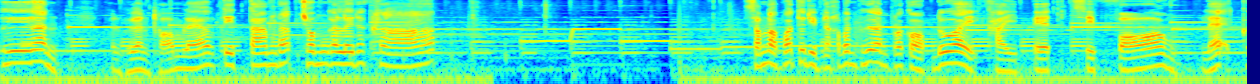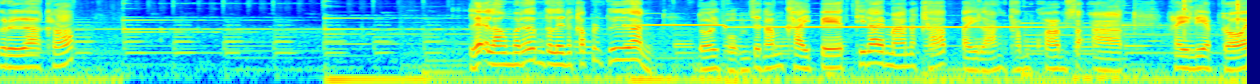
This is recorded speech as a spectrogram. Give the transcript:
เพื่อนๆเพื่อนๆพร้อมแล้วติดตามรับชมกันเลยนะครับสำหรับวัตถุดิบนะครับเพื่อนๆประกอบด้วยไข่เป็ด 10 ฟอง และเกลือครับ และเรามาเริ่มกันเลยนะครับเพื่อนๆ โดยผมจะนำไข่เป็ดที่ได้มานะครับ ไปล้างทำความสะอาดให้เรียบร้อย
